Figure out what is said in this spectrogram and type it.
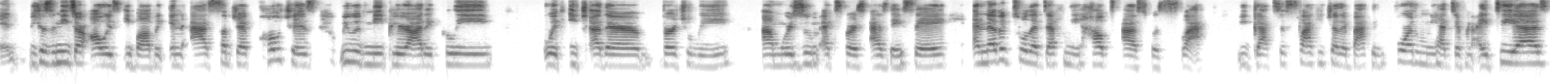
and because the needs are always evolving. And as subject coaches, we would meet periodically with each other virtually. Um, we're Zoom experts, as they say. And another tool that definitely helped us was Slack. We got to Slack each other back and forth when we had different ideas.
